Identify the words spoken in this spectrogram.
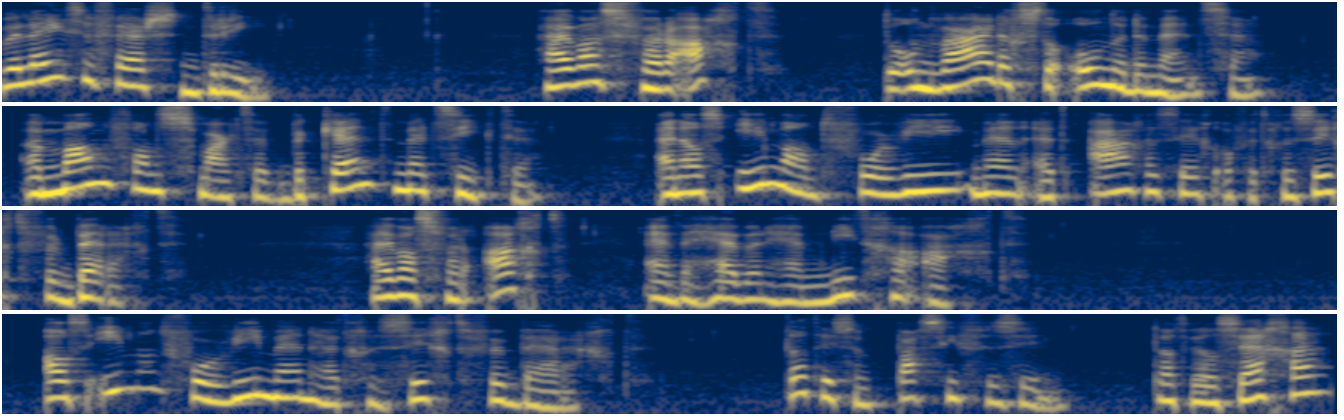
We lezen vers 3. Hij was veracht, de onwaardigste onder de mensen, een man van smarten, bekend met ziekte, en als iemand voor wie men het aangezicht of het gezicht verbergt. Hij was veracht en we hebben hem niet geacht. Als iemand voor wie men het gezicht verbergt. Dat is een passieve zin. Dat wil zeggen,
